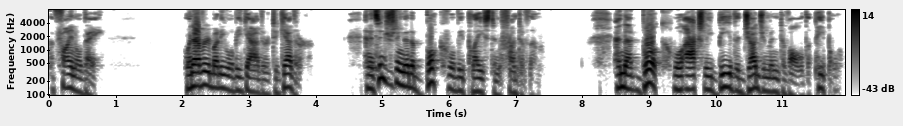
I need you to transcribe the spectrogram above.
the final day, when everybody will be gathered together. And it's interesting that a book will be placed in front of them. And that book will actually be the judgment of all the people.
